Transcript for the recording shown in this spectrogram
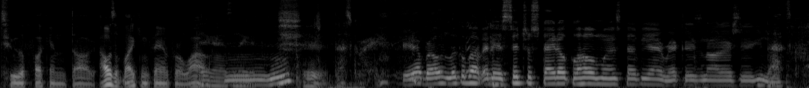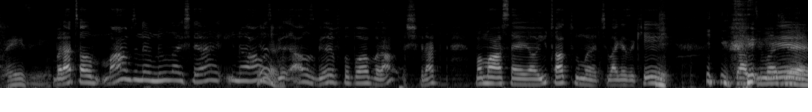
to the fucking dog. I was a Viking fan for a while. Big ass nigga. Mhm. Shit, that's great. Yeah, bro, look him up. And then Central State, Oklahoma and stuff. He had records and all that shit. You know. That's crazy. But I told moms and them knew like shit. I, you know, I was good. I was good at football, but I shit. I, my mom say, "Yo, you talk too much." Like as a kid. you talk too much. yeah.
